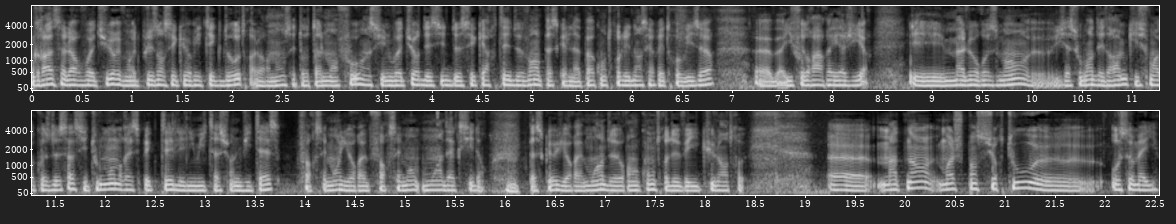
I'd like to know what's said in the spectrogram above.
grâce à leur voiture, ils vont être plus en sécurité que d'autres. Alors non, c'est totalement faux. Hein. Si une voiture décide de s'écarter devant parce qu'elle n'a pas contrôlé dans ses rétroviseurs, euh, bah, il faudra réagir. Et malheureusement, euh, il y a souvent des drames qui sont à cause de ça. Si tout le monde respectait les limitations de vitesse, forcément, il y aurait forcément moins d'accidents mmh. parce qu'il y aurait moins de rencontres de véhicules entre eux. Euh, maintenant, moi, je pense surtout au sommeil,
